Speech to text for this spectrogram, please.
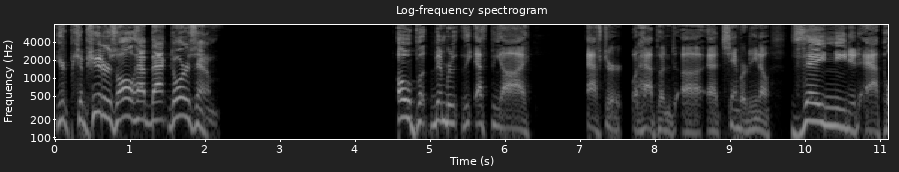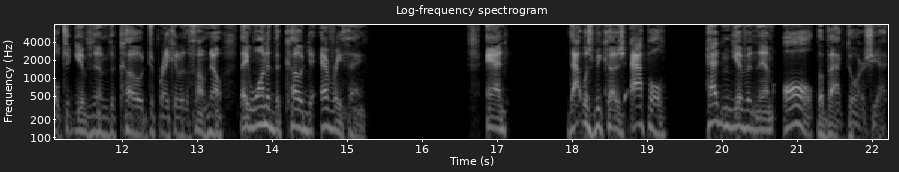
your computers all have back doors in them. Oh, but remember the FBI after what happened uh, at San Bernardino, they needed Apple to give them the code to break into the phone. No, they wanted the code to everything. And that was because Apple hadn't given them all the back doors yet.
